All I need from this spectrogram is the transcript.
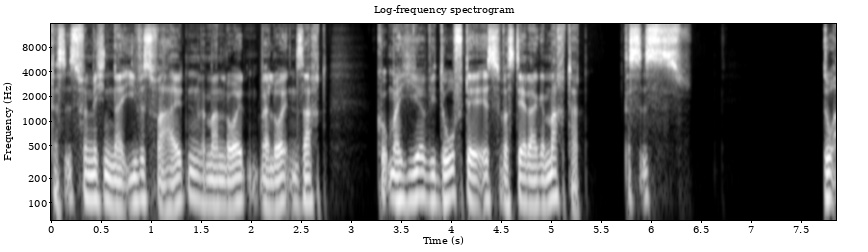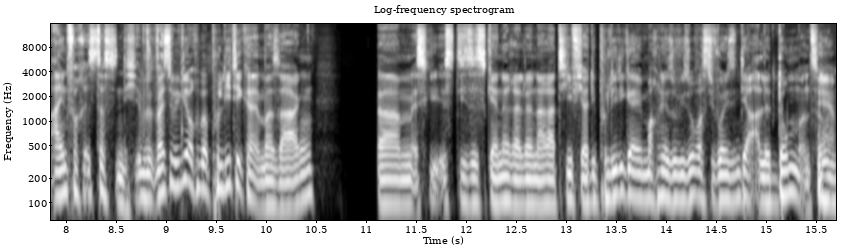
Das ist für mich ein naives Verhalten, wenn man Leuten, bei Leuten sagt, guck mal hier, wie doof der ist, was der da gemacht hat. Das ist so einfach ist das nicht. Weißt du, wie wir auch über Politiker immer sagen, ähm, es ist dieses generelle Narrativ, ja, die Politiker die machen ja sowieso was, die wollen, die sind ja alle dumm und so. Ja.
